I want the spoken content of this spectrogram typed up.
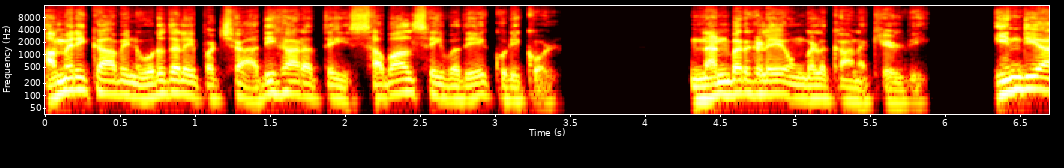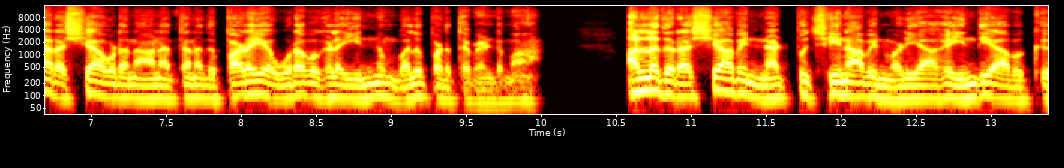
அமெரிக்காவின் ஒருதலை பட்ச அதிகாரத்தை சவால் செய்வதே குறிக்கோள். நண்பர்களே உங்களுக்கான கேள்வி. இந்தியா ரஷ்யாவுடனான தனது பழைய உறவுகளை இன்னும் வலுப்படுத்த வேண்டுமா? அல்லது ரஷ்யாவின் நட்பு சீனாவின் வழியாக இந்தியாவுக்கு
